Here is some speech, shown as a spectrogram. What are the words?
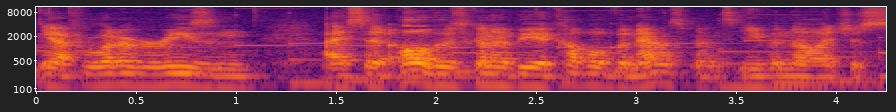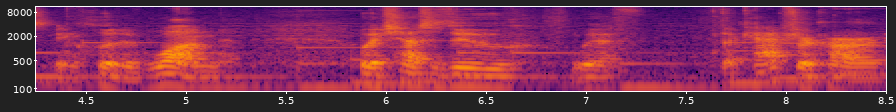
Yeah, for whatever reason, I said, oh, there's going to be a couple of announcements, even though I just included one, which has to do with the capture card.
